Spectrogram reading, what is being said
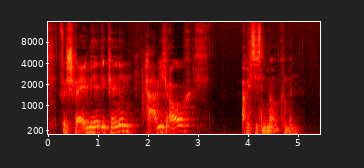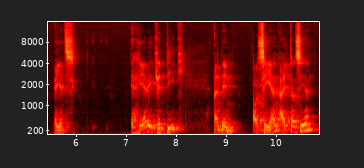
verschreiben hätte können, habe ich auch, aber es ist nicht mehr angekommen jetzt erhebe Kritik an den Ausseern, Altausseern.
